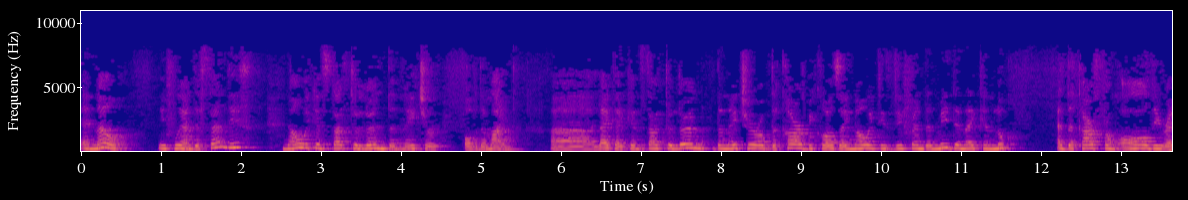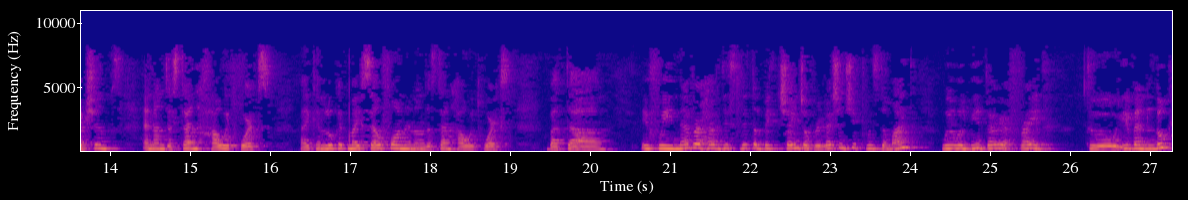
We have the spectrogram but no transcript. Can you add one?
And now, if we understand this, now we can start to learn the nature of the mind. Uh, like I can start to learn the nature of the car because I know it is different than me, then I can look at the car from all directions and understand how it works. I can look at my cell phone and understand how it works. But uh, if we never have this little bit change of relationship with the mind, we will be very afraid to even look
